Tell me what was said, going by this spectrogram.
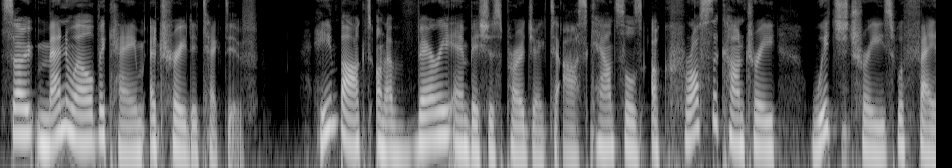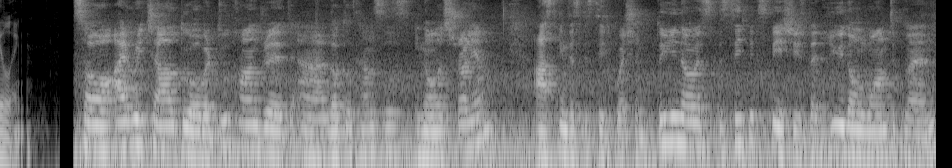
So Manuel became a tree detective. He embarked on a very ambitious project to ask councils across the country which trees were failing. So I reached out to over 200 uh, local councils in all Australia. asking the specific question Do you know a specific species that you don't want to plant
